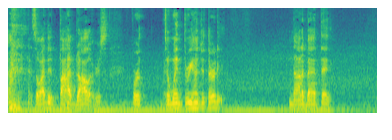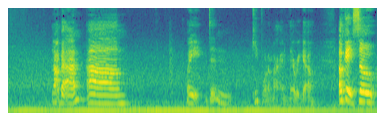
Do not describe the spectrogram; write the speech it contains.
So I did five dollars for to win three hundred thirty. Not a bad thing. Not bad. Um, wait, didn't keep one of mine. There we go. Okay, so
